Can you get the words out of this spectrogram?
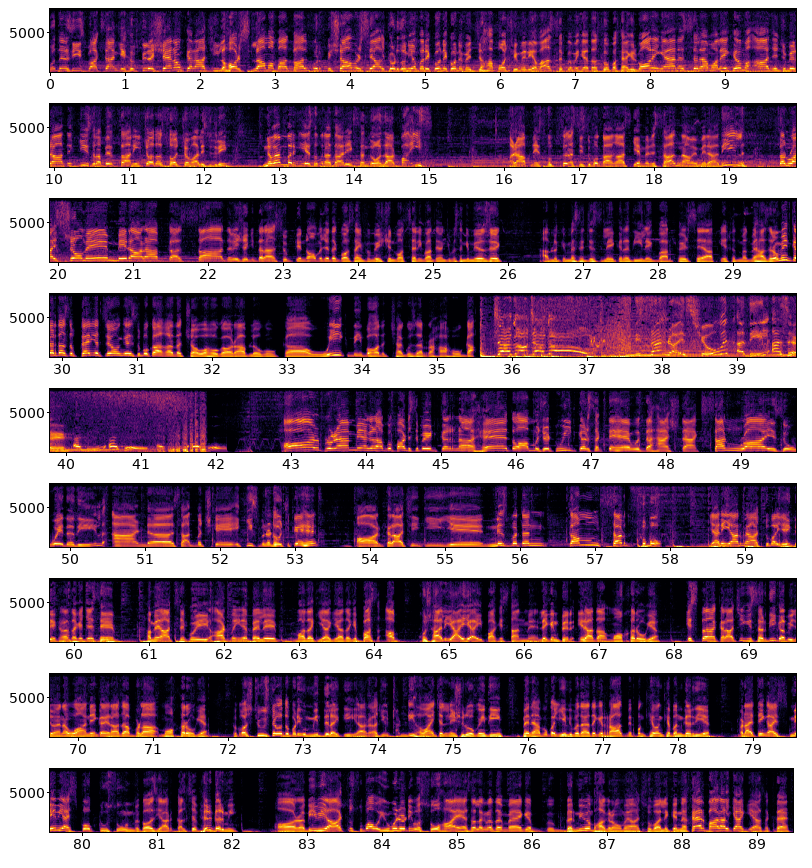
अज़ीज़ पाकिस्तान के खूबसूरत शहरों, कराची, लाहौर, इस्लामाबाद, भालपुर, पिशावर, सियालकोट, दुनिया भरे कोने कोने में जहाँ पहुँची मेरी आवाज़, सबको मैं कहता हूँ गुड मॉर्निंग एंड वालेकुम आज जुमेरात इक्कीस रबी थानी, चौदह सौ चौवालीस नवंबर की सत्रह तारीख सन दो हज़ार बाईस। और आपने इस खूबसूरत सी सुबह का आगाज़ किया मेरे साथ, नाम है मेरा अदील। सनराइज शो में मेरा और आपका साथ, हमेशा की तरह सुबह के नौ बजे तक बहुत सारी इन्फॉर्मेशन बहुत सारी बातें, उनकी पसंद की म्यूज़िक आप लोग के मैसेजेस लेकर अदील एक बार फिर से आपकी खिदमत में हाजिर उम्मीद करता हूँ सब खैरियत से होंगे। सुबह का आगाज़ अच्छा हुआ होगा और आप लोगों का वीक भी बहुत अच्छा गुजर रहा होगा। जागो जागो! The Sunrise Show with Adil Azhar. और प्रोग्राम में अगर आपको पार्टिसिपेट करना है तो आप मुझे ट्वीट कर सकते हैं with the hashtag sunrise with Adeel and सात बज के इक्कीस मिनट हो चुके हैं। और कराची की ये निस्बतन कम सर्द सुबह। यानी यार, मैं आज सुबह यही देख रहा था कि जैसे हमें आज से कोई आठ महीने पहले वादा किया गया था कि बस अब खुशहाली आई आई पाकिस्तान में, लेकिन फिर इरादा मौखर हो गया। इस तरह कराची की सर्दी का भी जो है ना, वो आने का इरादा बड़ा मौखर हो गया। बिकॉज़ ट्यूसडे को तो बड़ी उम्मीद दिलाई थी, यार, अजीब ठंडी हवाएँ चलनी शुरू हो गई थी। मैंने आपको कल ये भी बताया था कि रात में पंखे वंखे बंद कर दिए। But I think I may be I spoke too soon because यार, कल से फिर गर्मी। और अभी भी आज तो सुबह वो ह्यूमिडिटी वो सो हाई ऐसा लग रहा था मैं कि गर्मी में भाग रहा हूँ मैं आज सुबह, लेकिन खैर बहरहाल क्या किया सकता है।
